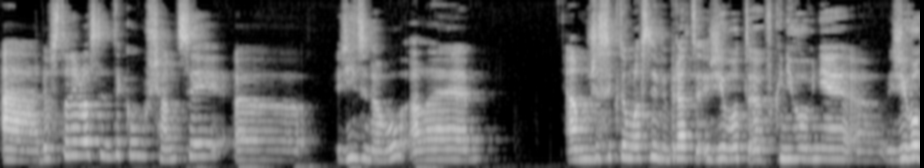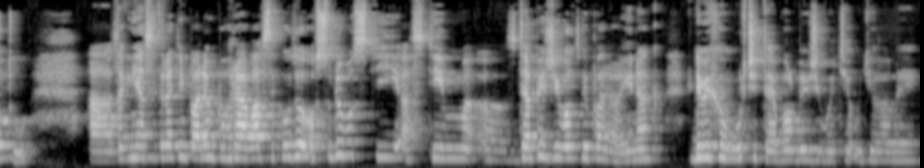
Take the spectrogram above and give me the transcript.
a dostane vlastně takovou šanci uh, žít znovu, ale a může si k tomu vlastně vybrat život v knihovně uh, životů. A tak nějak si teda tím pádem pohrává s takovou osudovostí a s tím, uh, zda by život vypadal jinak, kdybychom určité volby v životě udělali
